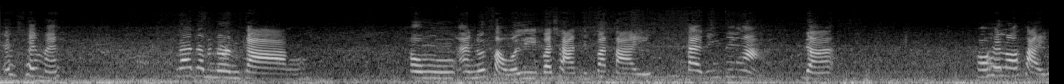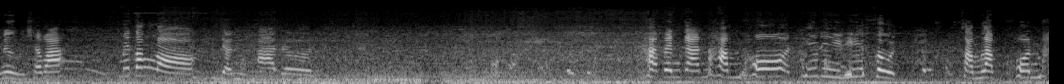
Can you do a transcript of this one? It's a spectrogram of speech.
เอ๊ะใช่ไหมลาดดำเนินกลาง ตรงอนุสาวรีย์ประชาธิปไตย แต่จริงๆอะเดี๋ยวเขาให้รอสายหนึ่งใช่ปะไม่ต้องรอ เดี๋ยวหนูพาเดิน ค่ะเป็นการทำโทษที่ดีที่สุดสำหรับคนพ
